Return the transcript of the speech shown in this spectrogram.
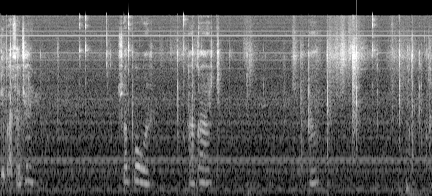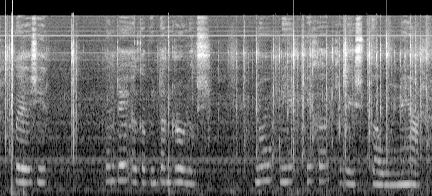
¿Qué pasa, che? Swap power. Acá este. Voy a decir, ponte al capitán Roblox. No me deja respawnear.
